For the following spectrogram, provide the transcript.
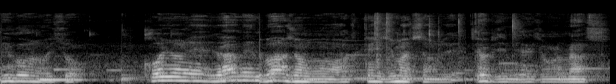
ですリボの磯これのねラーメンバージョンを発見しましたので食べてみたいと思います。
